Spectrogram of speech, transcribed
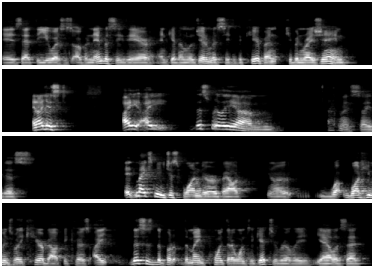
is that the U.S. has opened an embassy there and given legitimacy to the Cuban Cuban regime. And I just I, I this really um, how can I say this? It makes me just wonder about you know what what humans really care about because I this is the the main point that I want to get to really, Yael, is that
